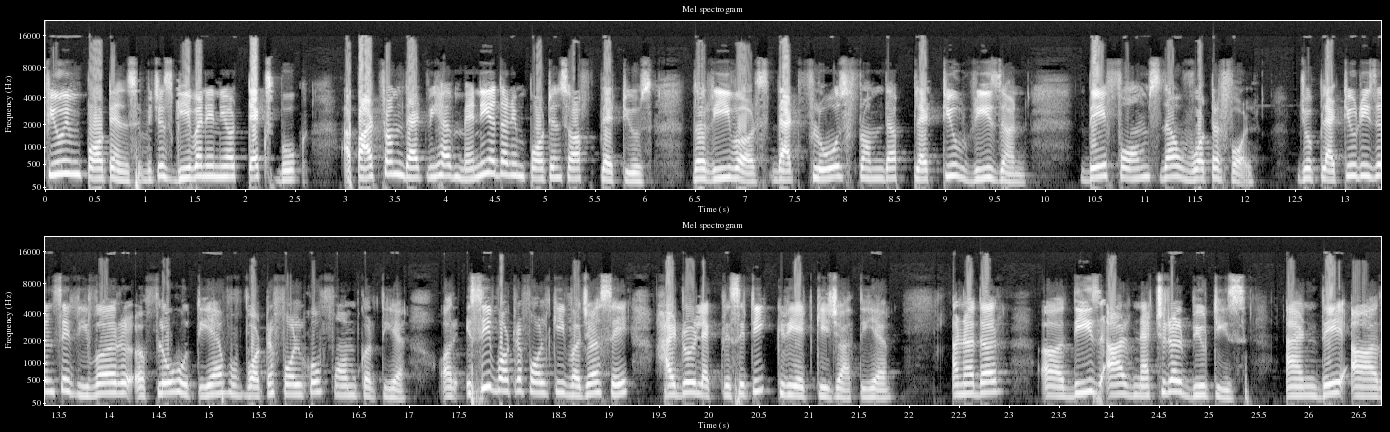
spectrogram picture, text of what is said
few importance which is given in your textbook apart from that we have many other importance of plateaus the rivers that flows from the plateau region they forms the waterfall जो प्लेट्यू रीजन से रिवर फ्लो होती है, वो वाटरफॉल को फॉर्म करती है और इसी वाटरफॉल की वजह से हाइड्रो इलेक्ट्रिसिटी क्रिएट की जाती है। Another these are natural beauties and they are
